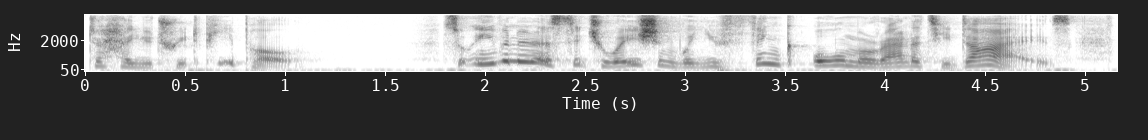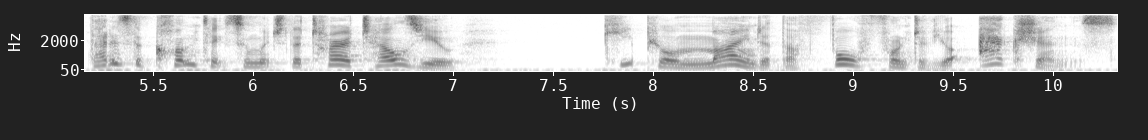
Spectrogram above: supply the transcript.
to how you treat people? So even in a situation where you think all morality dies, that is the context in which the Torah tells you keep your mind at the forefront of your actions.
